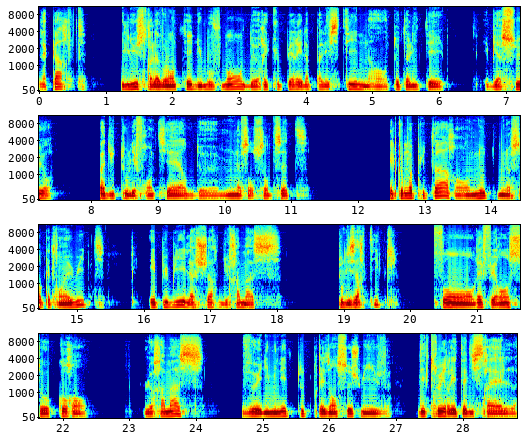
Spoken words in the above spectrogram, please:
La carte illustre la volonté du mouvement de récupérer la Palestine en totalité. Et bien sûr, pas du tout les frontières de 1967. Quelques mois plus tard, en août 1988, est publiée la charte du Hamas. Tous les articles font référence au Coran. Le Hamas veut éliminer toute présence juive, détruire l'État d'Israël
